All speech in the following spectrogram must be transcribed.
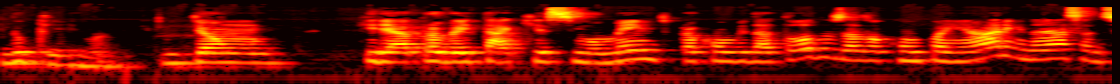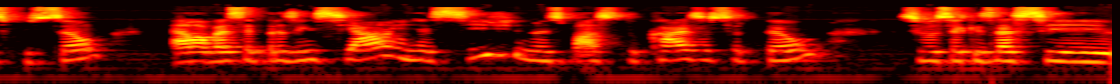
do clima. Então, Queria aproveitar aqui esse momento para convidar todos a acompanharem né, essa discussão. Ela vai ser presencial em Recife, no espaço do Cais do Sertão. Se você quiser se,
